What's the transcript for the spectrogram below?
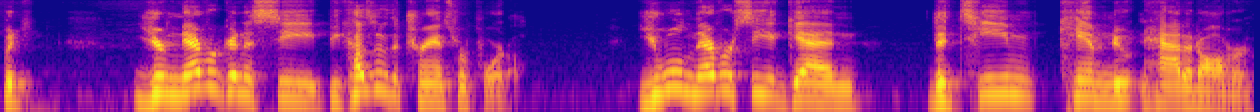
but you're never going to see because of the transfer portal. You will never see again the team Cam Newton had at Auburn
